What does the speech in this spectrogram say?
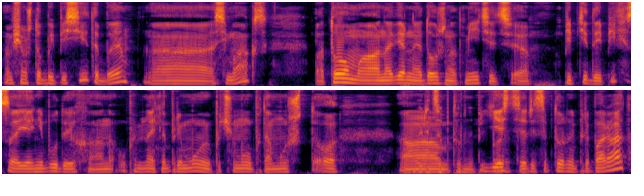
В общем, что BPC, ТБ, э, Симакс. Потом, э, наверное, я должен отметить э, пептиды эпифиза. Я не буду их э, упоминать напрямую. Почему? Потому что Рецептурный препарат. есть рецептурный препарат.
